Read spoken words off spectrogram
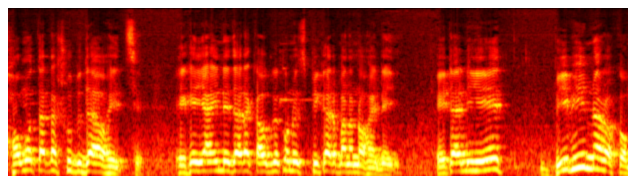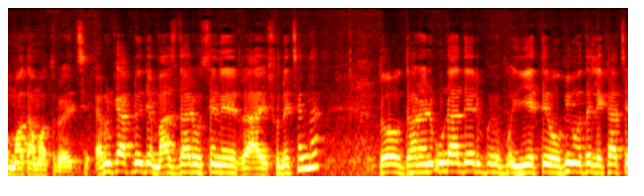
ক্ষমতাটা শুধু দেওয়া হয়েছে। এই আইনে যারা কাউকে কোনো স্পিকার বানানো হয় নাই, এটা নিয়ে বিভিন্ন রকম মতামত রয়েছে। এমনকি আপনি যে মাজদার হোসেনের রায় শুনেছেন না? তো ধরেন উনাদের ইয়েতে, অভিমতে লেখা আছে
